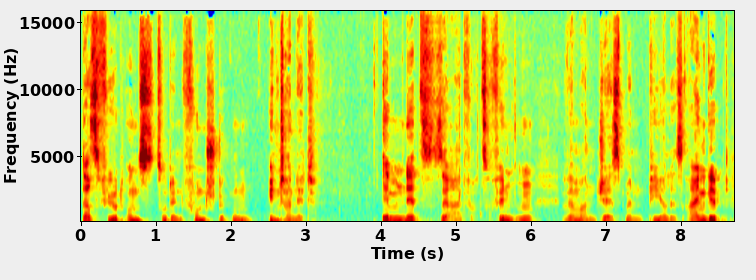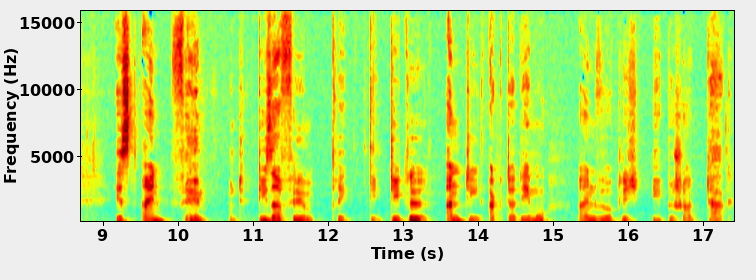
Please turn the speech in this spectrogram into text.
Das führt uns zu den Fundstücken Internet. Im Netz sehr einfach zu finden, wenn man Jasmine Peerless eingibt, ist ein Film. Und dieser Film trägt den Titel Anti-Acta-Demo, ein wirklich epischer Tag.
